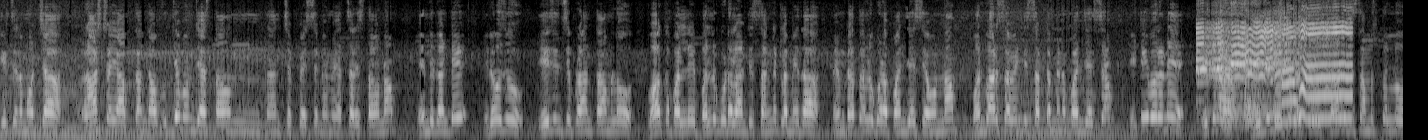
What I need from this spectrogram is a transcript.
గిరిజన మోర్చా రాష్ట్ర వ్యాప్తంగా ఉద్యమం చేస్తా ఉందని చెప్పేసి మేము హెచ్చరిస్తా ఉన్నాం. ఎందుకంటే ఈరోజు ఏజెన్సీ ప్రాంతంలో వాకపల్లి బల్లుగూడ లాంటి సంఘటనల మీద మేము గతంలో కూడా పనిచేసే ఉన్నాం. వన్ బార్ సెవెంటీ చట్టం మీద పనిచేసాం ఇటీవలనే ఇక్కడ స్థానిక సంస్థల్లో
